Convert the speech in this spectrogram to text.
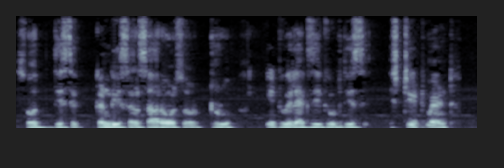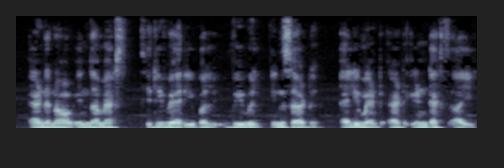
so these conditions are also true. It will execute this statement. And now in the max 3 variable we will insert element at index i.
